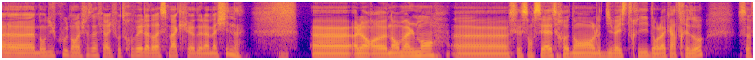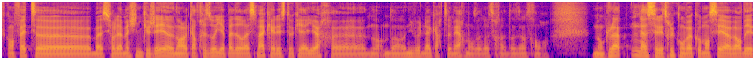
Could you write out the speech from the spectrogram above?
Euh, donc du coup, dans les choses à faire, il faut trouver l'adresse MAC de la machine. Euh, alors euh, normalement, c'est censé être dans le device tree, dans la carte réseau. Sauf qu'en fait, bah, sur la machine que j'ai, dans la carte réseau, il n'y a pas d'adresse MAC, elle est stockée ailleurs, au niveau de la carte mère, dans un autre, dans un autre endroit. Donc là, là c'est les trucs qu'on va commencer à avoir des,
